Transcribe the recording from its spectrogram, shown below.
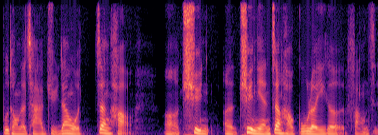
不同的差距。但我正好呃去呃去年正好估了一个房子，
